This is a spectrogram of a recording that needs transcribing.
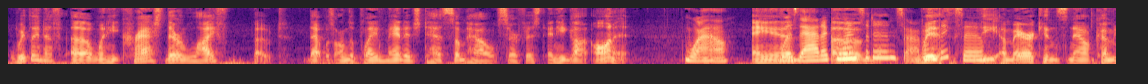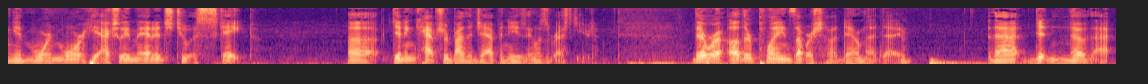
weirdly enough, uh, when he crashed, their lifeboat that was on the plane managed to have somehow surfaced, and he got on it. wow. And Was that a um, coincidence? I don't think so. The Americans now coming in more and more, he actually managed to escape, uh, getting captured by the Japanese and was rescued. There were other planes that were shot down that day that didn't know that.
